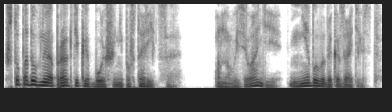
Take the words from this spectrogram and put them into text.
что подобная практика больше не повторится. У Новой Зеландии не было доказательств,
